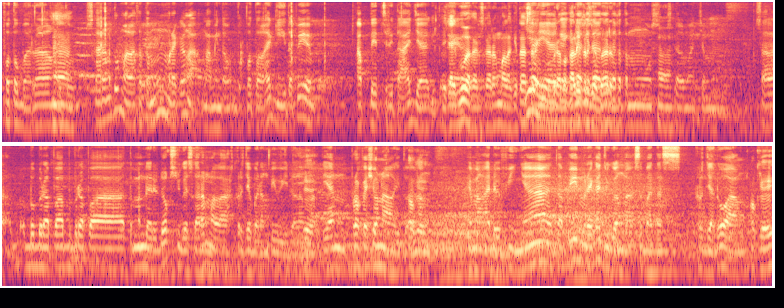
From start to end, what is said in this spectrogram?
foto bareng gitu. Sekarang tuh malah ketemu mereka nggak nggak minta untuk foto lagi tapi update cerita aja gitu. Ya kayak gue kan sekarang malah kita Iya, sering iya, beberapa kali kita, kerja kita, bareng. kita ketemu segala macam salah beberapa beberapa teman dari Docs juga sekarang malah kerja bareng Piwi dalam Iya. artian profesional gitu. Emang emang ada fee-nya tapi mereka juga nggak sebatas kerja doang. Oke,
